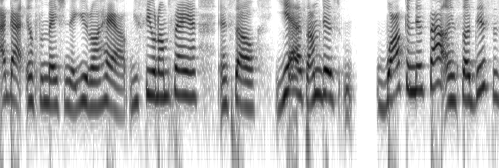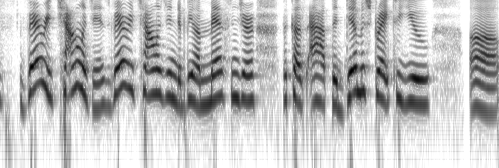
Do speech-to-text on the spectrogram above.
I got information that you don't have. You see what I'm saying? And so, yes, I'm just walking this out. And so this is very challenging. It's very challenging to be a messenger because I have to demonstrate to you uh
